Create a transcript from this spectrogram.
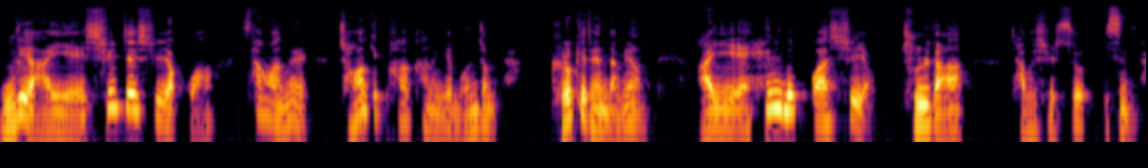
우리 아이의 실제 실력과 상황을 정확히 파악하는 게 먼저입니다. 그렇게 된다면 아이의 행복과 실력 둘 다 잡으실 수 있습니다.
